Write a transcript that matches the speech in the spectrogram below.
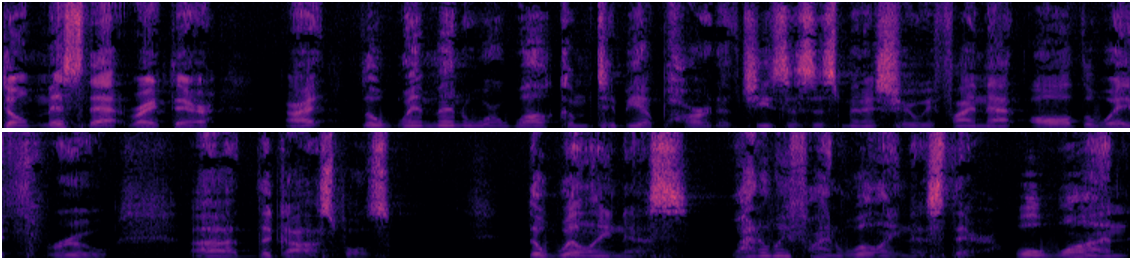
Don't miss that right there. All right? The women were welcome to be a part of Jesus' ministry. We find that all the way through uh, the Gospels. The willingness. Why do we find willingness there? Well, one,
